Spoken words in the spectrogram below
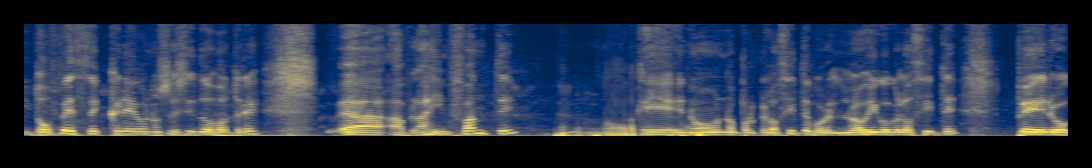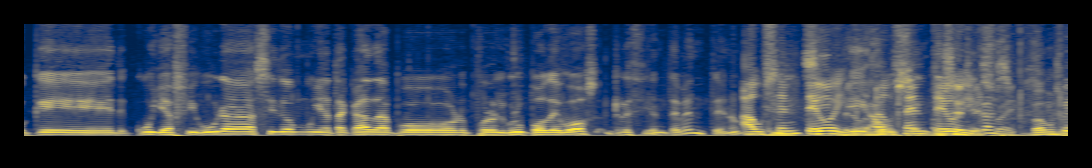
dos veces creo, no sé si dos o tres, a, a Blas Infante, que no, no porque lo cite, porque es lógico que lo cite, pero que cuya figura ha sido muy atacada por, por el grupo de Voz recientemente, ¿no? Ausente hoy, ausente hoy. Vamos, en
